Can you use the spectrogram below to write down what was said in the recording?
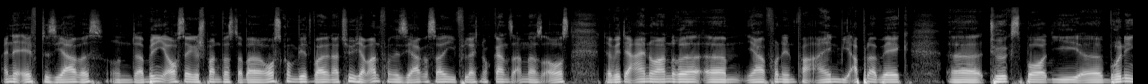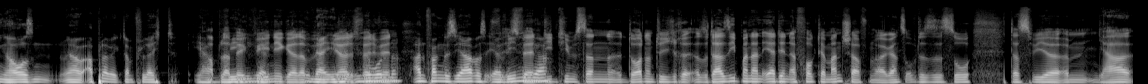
eine Elf des Jahres. Und da bin ich auch sehr gespannt, was dabei rauskommen wird, weil natürlich am Anfang des Jahres sah die vielleicht noch ganz anders aus. Da wird der eine oder andere ähm, ja von den Vereinen wie Applerbeck, äh, Türkspor, die äh, Brünninghausen, ja, Applerbeck dann vielleicht ja, Applerbeck weniger, weniger da, in der, ja, das werden, werden, Anfang des Jahres eher weniger. werden die Teams dann äh, dort natürlich, also da sieht man dann eher den Erfolg der Mannschaften, weil ganz oft ist es so, dass wir ähm, ja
